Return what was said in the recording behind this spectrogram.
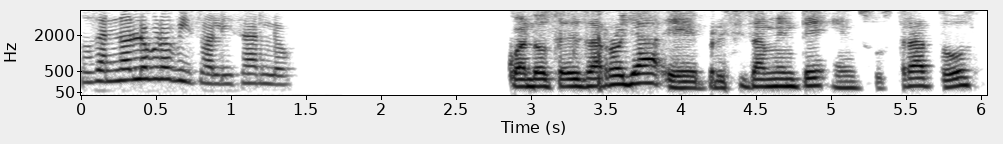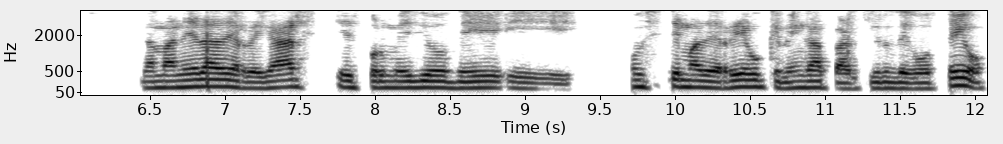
O sea, no logro visualizarlo. Cuando se desarrolla eh, precisamente en sustratos, la manera de regar es por medio de eh, un sistema de riego que venga a partir de goteo.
